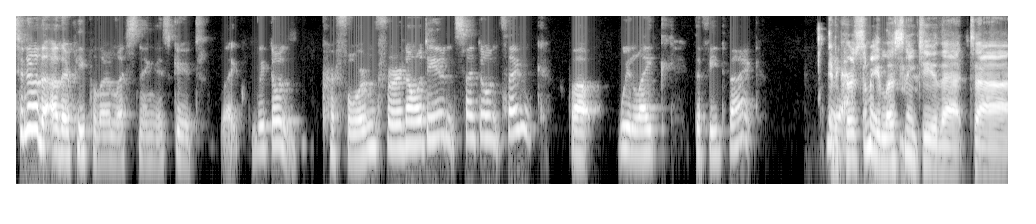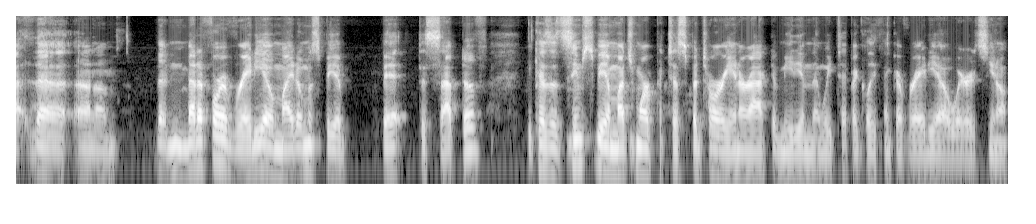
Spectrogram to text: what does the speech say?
to know that other people are listening is good. Like we don't perform for an audience, I don't think, but we like the feedback. It yeah. occurs to me listening to you that uh, the um, the metaphor of radio might almost be a bit deceptive because it seems to be a much more participatory interactive medium than we typically think of radio where it's you know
